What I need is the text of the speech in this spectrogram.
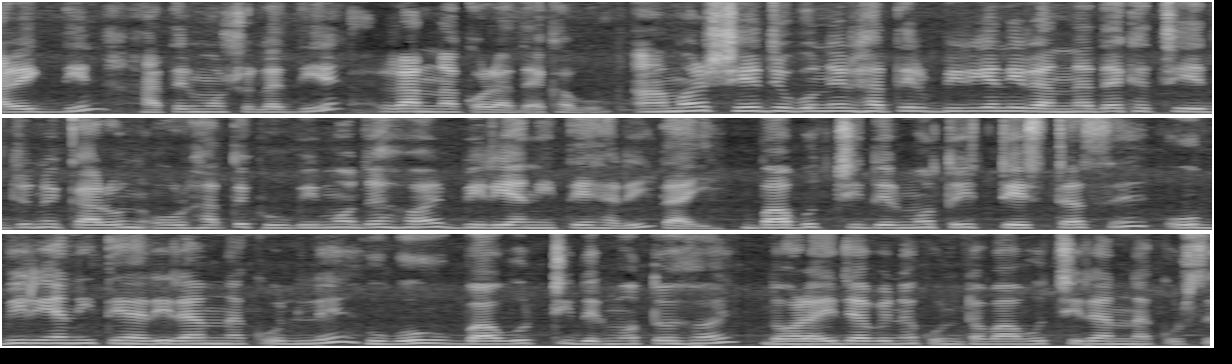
আরেক দিন হাতের মশলা দিয়ে রান্না করা দেখাবো। আমার সে যৌবনের হাতের বিরিয়ানি রান্না দেখাচ্ছি, এর জন্য কারণ ওর হাতে খুবই মজা হয় বিরিয়ানি তেহারি, তাই বাবুর্চিদের মতোই টেস্ট আছে। ও বিরিয়ানি তেহারি রান্না করলে হুবহু বাবুর্চিদের মতো হয়, ধরাই যাবে না কোনটা বাবুর্চি রান্না করছে,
